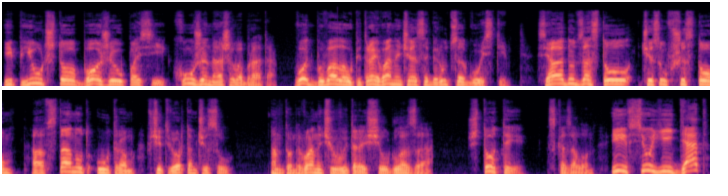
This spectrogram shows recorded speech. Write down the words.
и пьют, что, боже упаси, хуже нашего брата. Вот бывало у Петра Ивановича соберутся гости. Сядут за стол часу в шестом, а встанут утром в четвертом часу. Антон Иванович вытаращил глаза. «Что ты?» — сказал он. «И все едят?»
